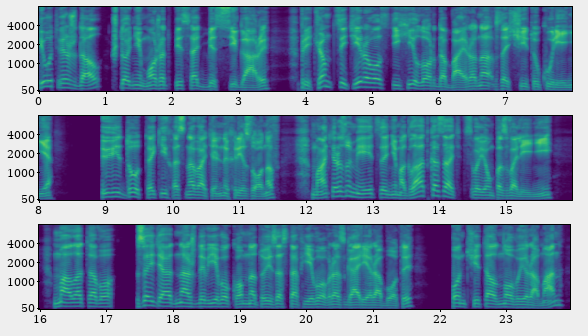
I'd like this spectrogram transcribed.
и утверждал, что не может писать без сигары, причем цитировал стихи лорда Байрона в защиту курения. Ввиду таких основательных резонов мать, разумеется, не могла отказать в своем позволении. Мало того, зайдя однажды в его комнату и застав его в разгаре работы, он читал новый роман —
